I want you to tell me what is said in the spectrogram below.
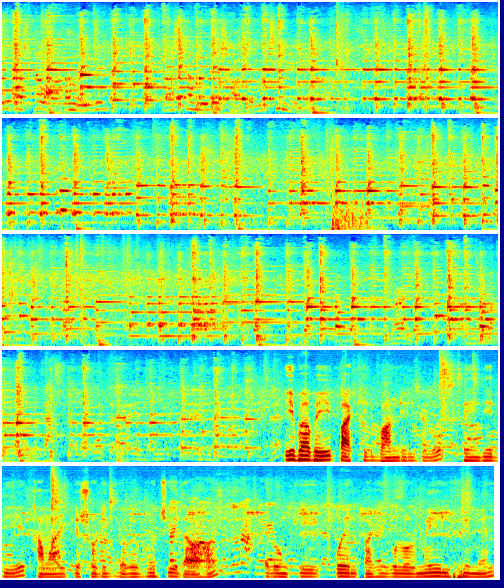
যদি দশটা বারোটা হয়ে যায় দশটা হয়ে যায় সতেরো এভাবেই পাখির বান্ডিলগুলো বেঁধে দিয়ে খামারিকে সঠিকভাবে বুঝিয়ে দেওয়া হয় এবং কি কোয়েল পাখিগুলোর মেল ফিমেল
